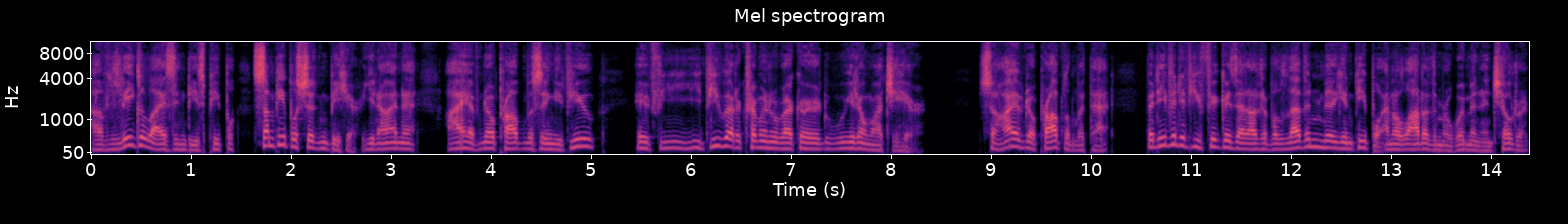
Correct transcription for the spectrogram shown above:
of legalizing these people. Some people shouldn't be here, you know, and uh, I have no problem saying if you if you, if you got a criminal record, we don't want you here. So I have no problem with that. But even if you figure that out of 11 million people, and a lot of them are women and children,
